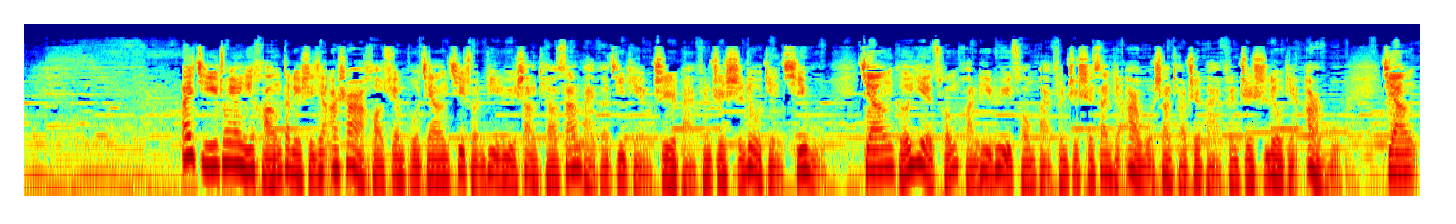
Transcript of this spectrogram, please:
埃及中央银行当地时间二十二号宣布，将基准利率上调三百个基点至百分之十六点七五，将隔夜存款利率从百分之十三点二五上调至百分之十六点二五，将。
